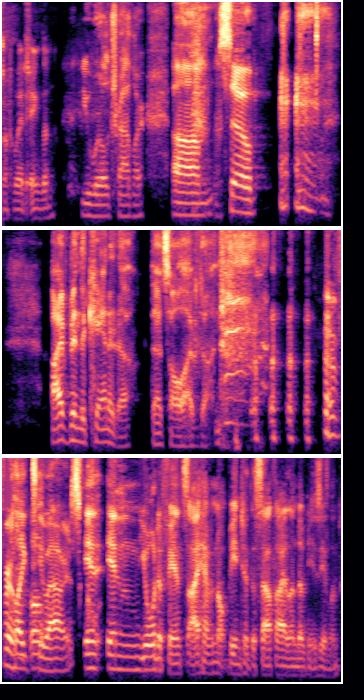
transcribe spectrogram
on the way to England. You world traveler. Um, so I've been to Canada. That's all I've done for like well, two hours. In, in your defense, I have not been to the South Island of New Zealand.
